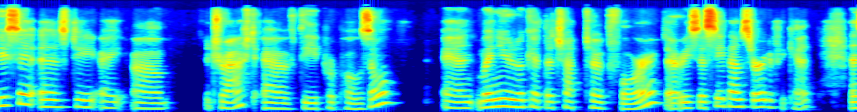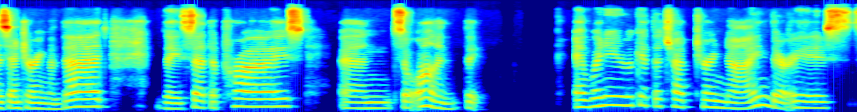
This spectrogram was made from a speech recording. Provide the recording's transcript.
This is the uh, draft of the proposal. And when you look at the chapter four, there is a CBAM certificate and centering on that, they set the price and so on. They, and when you look at the chapter nine, there is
